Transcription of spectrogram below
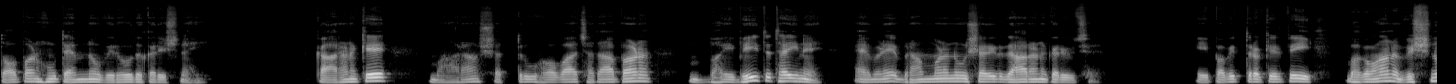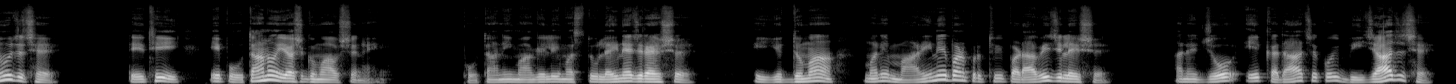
તો પણ હું તેમનો વિરોધ કરીશ નહીં. કારણ કે મારા શત્રુ હોવા છતાં પણ ભયભીત થઈને એમણે બ્રાહ્મણનું શરીર ધારણ કર્યું છે. એ પવિત્ર કીર્તિ ભગવાન વિષ્ણુ જ છે. તેથી એ પોતાનો યશ ગુમાવશે નહીં. પોતાની માગેલી વસ્તુ લઈને જ રહેશે. એ યુદ્ધમાં મને મારીને પણ પૃથ્વી પડાવી જ લેશે. અને જો એ કદાચ કોઈ બીજા જ છે,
